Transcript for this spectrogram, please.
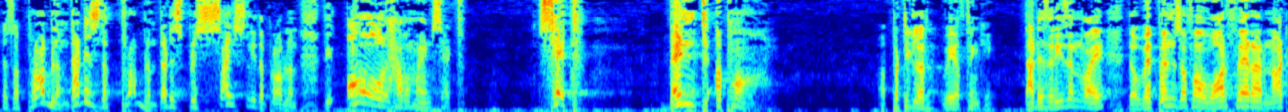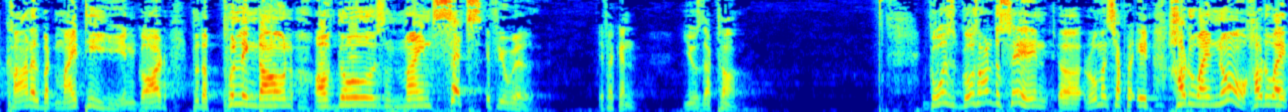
There's a problem. That is the problem. That is precisely the problem. We all have a mindset. Set, bent upon a particular way of thinking. That is the reason why the weapons of our warfare are not carnal but mighty in God to the pulling down of those mindsets, if you will. If I can use that term. Goes, goes on to say in uh, Romans chapter 8, how do I know? How do I,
